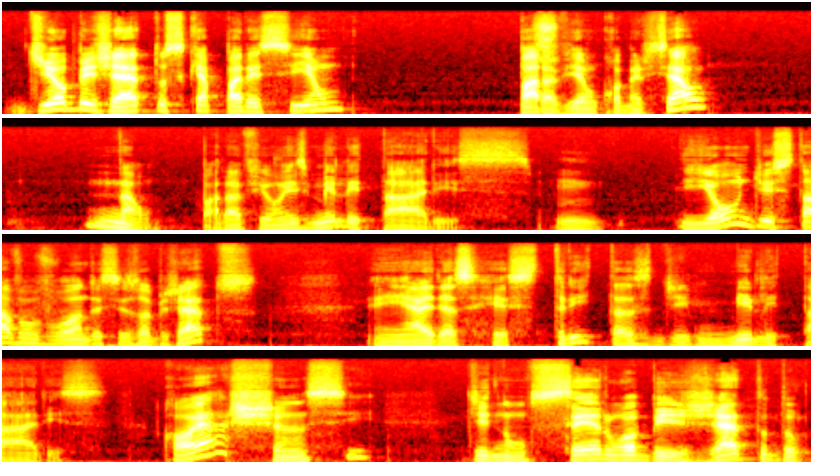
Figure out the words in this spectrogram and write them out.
de objetos que apareciam para avião comercial? Não, para aviões militares. Hum. E onde estavam voando esses objetos? Em áreas restritas de militares. Qual é a chance de não ser um objeto do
